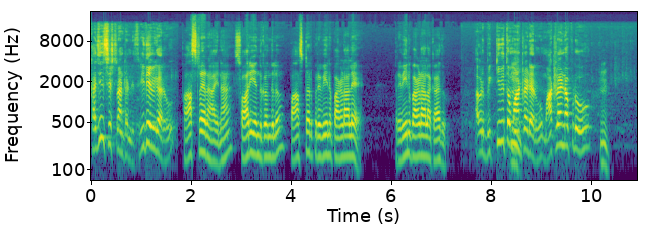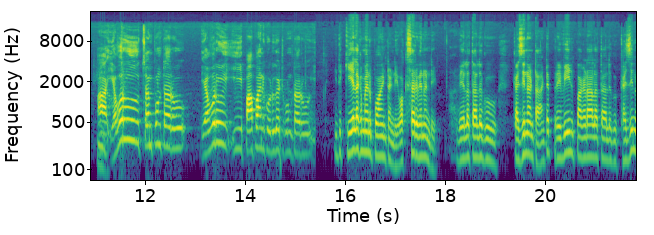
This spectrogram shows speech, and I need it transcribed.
కజిన్ సిస్టర్ అంటండి శ్రీదేవి గారు. పాస్టర్ ఆయన సారీ ఎందుకు అందులో? పాస్టర్ ప్రవీణ్ పగడాలే. ప్రవీణ్ పగడాల కాదు. ఆవిడ బిగ్ టీవీతో మాట్లాడారు. మాట్లాడినప్పుడు ఆ, ఎవరు చంపుంటారు? ఎవరు ఈ పాపానికి ఒడిగట్టుకుంటారు? ఇది కీలకమైన పాయింట్ అండి. ఒకసారి వినండి. వీళ్ళ తాలూకు కజిన్ అంట. అంటే ప్రవీణ్ పగడాల తాలూకు కజిన్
